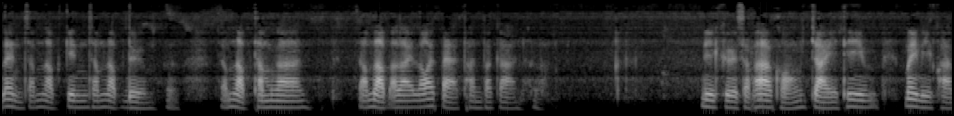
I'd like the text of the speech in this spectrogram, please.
เล่นสำหรับกินสำหรับดื่มสำหรับทำงานสำหรับอะไรร้อยแปดพันประการ นี่คือสภาพของใจที่ไม่มีความ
